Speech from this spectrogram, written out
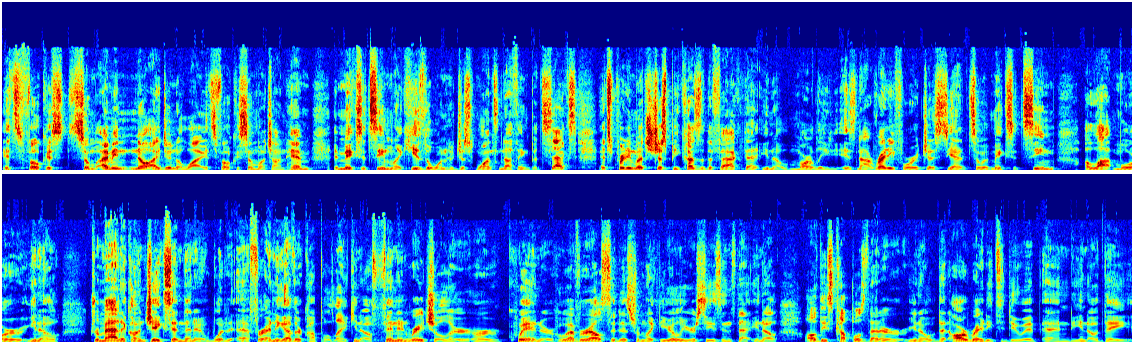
it's focused so i mean no i do know why it's focused so much on him. It makes it seem like he's the one who just wants nothing but sex. It's pretty much just because of the fact that you know marley is not ready for it just yet so it makes it seem a lot more you know dramatic on jake's end than it would uh, for any other couple. Like you know finn and rachel or, or quinn or whoever else it is from like the earlier seasons that you know all these couples that are you know that are ready to do it and you know they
